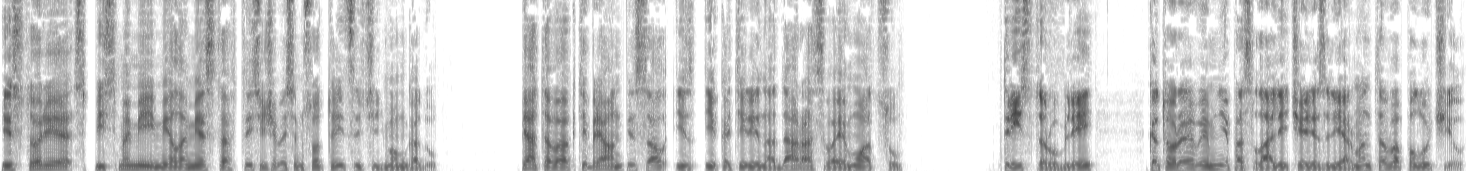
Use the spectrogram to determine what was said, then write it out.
история с письмами имела место в 1837 году. 5 октября он писал из Екатеринодара своему отцу. 300 рублей которое вы мне послали через Лермонтова, получил.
